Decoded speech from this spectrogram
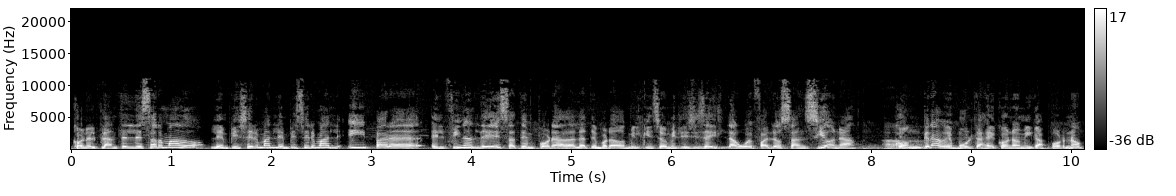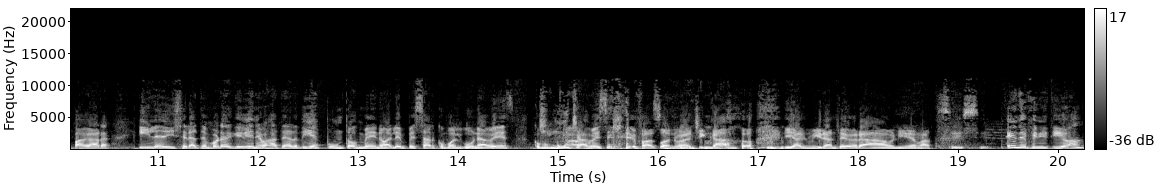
con el plantel desarmado, le empieza a ir mal, le empieza a ir mal, y para el final de esa temporada, la temporada 2015-2016, la UEFA lo sanciona Ah. con graves multas económicas por no pagar y le dice, la temporada que viene vas a tener 10 puntos menos al empezar, como alguna vez, como Chicago. muchas veces le pasó a Nueva Chicago y al Almirante Brown y demás. Sí, sí. En definitiva,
